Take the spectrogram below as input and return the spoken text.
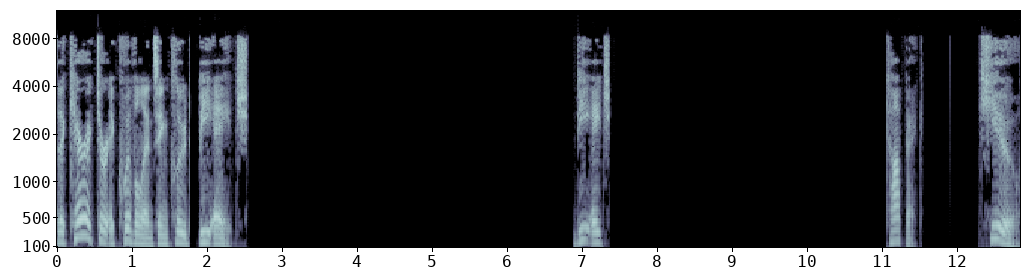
The character equivalents include, bh dh topic. Q.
